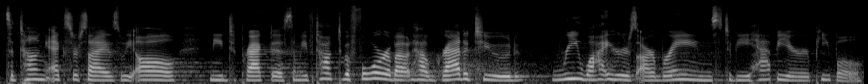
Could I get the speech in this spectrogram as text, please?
It's a tongue exercise we all need to practice. And we've talked before about how gratitude rewires our brains to be happier people,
